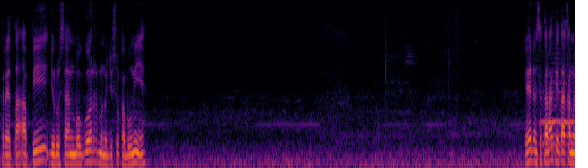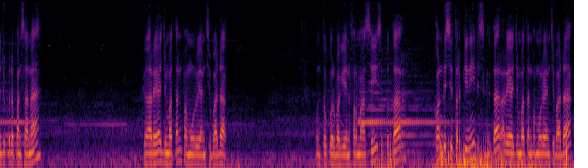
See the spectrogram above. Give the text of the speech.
kereta api jurusan Bogor menuju Sukabumi ya. Oke, dan sekarang kita akan maju ke depan sana ke area jembatan Pamurian Cibadak untuk berbagi informasi seputar kondisi terkini di sekitar area jembatan Pamurian Cibadak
